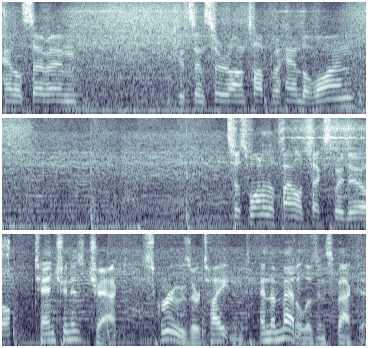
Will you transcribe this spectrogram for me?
handle 7 gets inserted on top of handle 1. It's just one of the final checks we do. Tension is checked, screws are tightened, and the metal is inspected.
